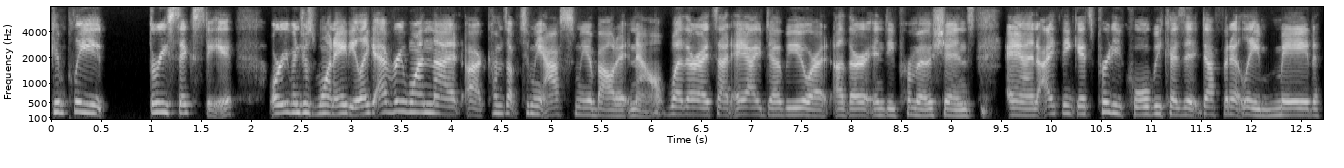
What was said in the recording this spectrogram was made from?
complete 360 or even just 180. Like everyone that uh, comes up to me asks me about it now, whether it's at AIW or at other indie promotions. And I think it's pretty cool because it definitely made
